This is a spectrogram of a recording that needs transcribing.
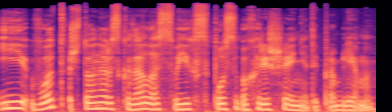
и вот что она рассказала о своих способах решения этой проблемы.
